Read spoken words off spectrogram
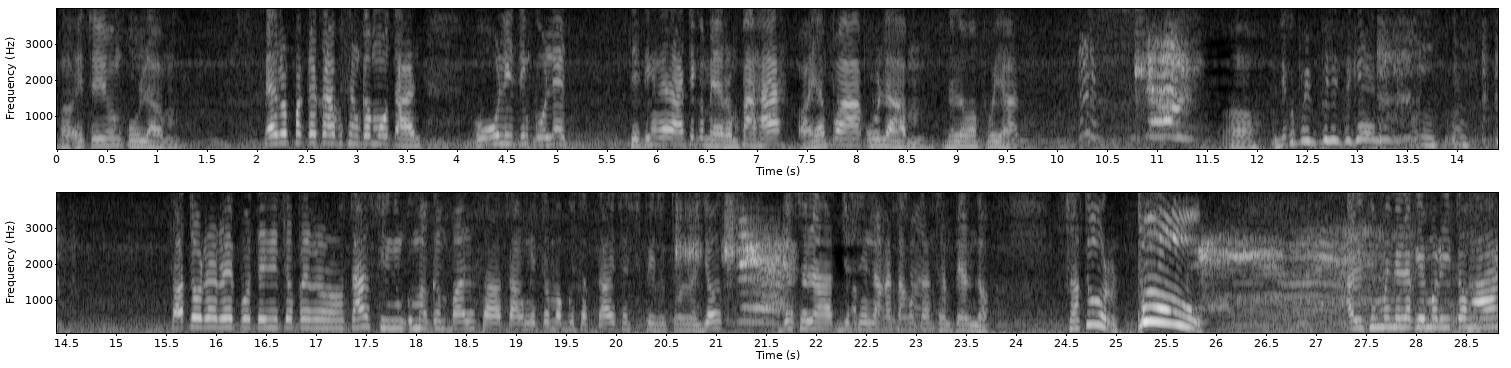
Oh, ito yung kulam. Pero pagkatapos ng gamutan, uulitin ko ulit. Titingnan natin kung meron pa ha. O, yan po ha, kulam. Dalawa po yan. Oh, hindi ko pinipigayan. Mm, mm. Sa ito, re-reportin nito pero rotas, sinong gumagambala sa taong ito, mag-usap tayo sa spiritual na Diyos. Diyos sa lahat, Diyos na nakatakutan sa impyerno. Satur! Poo! Alisin mo nilagay mo rito ha.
